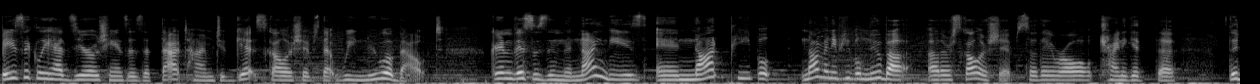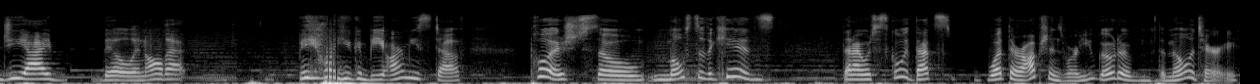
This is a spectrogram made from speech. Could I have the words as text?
basically had zero chances at that time to get scholarships that we knew about. Granted, this was in the 90s, and not people, not many people knew about other scholarships, so they were all trying to get the the GI Bill and all that be all you can be army stuff pushed so most of the kids that I went to school with that's what their options were. You go to the military.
